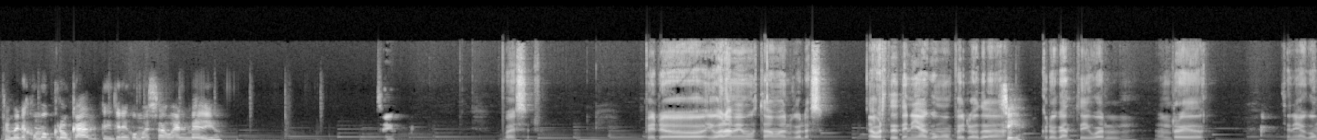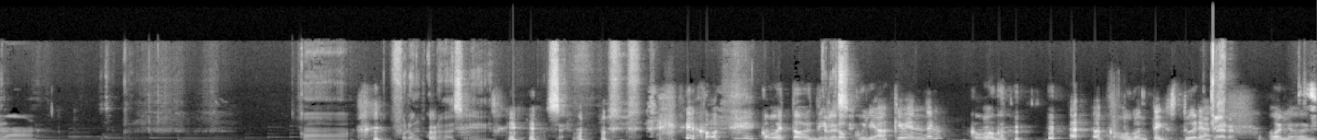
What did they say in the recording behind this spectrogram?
También es como crocante y tiene como esa weá en medio. Sí. Puede ser. Pero igual a mí me gustaba más el golazo. Aparte tenía como pelota crocante igual alrededor. Tenía como como furúnculos así. No sé. como, estos dildos culiados que venden. Como con, como con textura. Claro. O los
